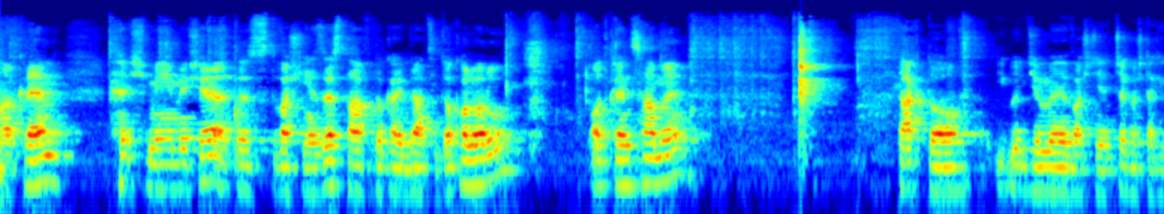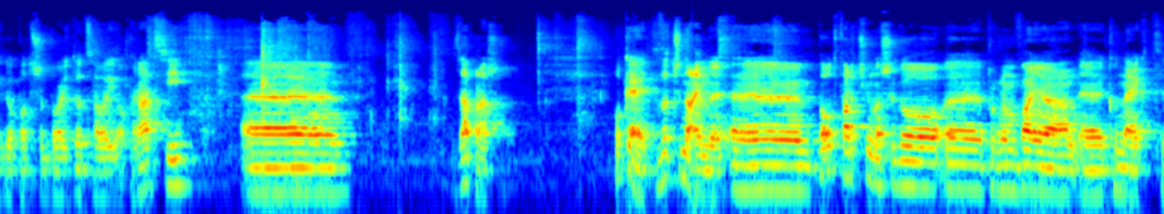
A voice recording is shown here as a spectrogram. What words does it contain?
na krem. Śmiejmy się, to jest właśnie zestaw do kalibracji do koloru. Odkręcamy. Tak to i będziemy właśnie czegoś takiego potrzebować do całej operacji. Eee, zapraszam. Ok, to zaczynajmy. Eee, po otwarciu naszego e, programowania e, Connect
